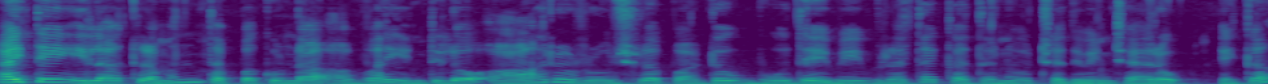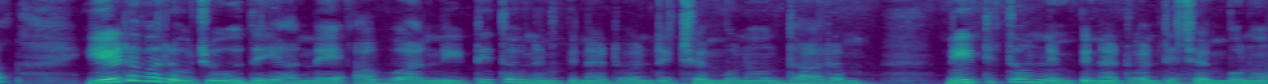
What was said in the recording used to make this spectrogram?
అయితే ఇలా క్రమం తప్పకుండా అవ్వ ఇంటిలో ఆరు రోజుల పాటు భూదేవి వ్రత కథను చదివించారు. ఇక ఏడవ రోజు ఉదయాన్నే అవ్వ నీటితో నింపినటువంటి చెంబును దారం నీటితో నింపినటువంటి చెంబును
